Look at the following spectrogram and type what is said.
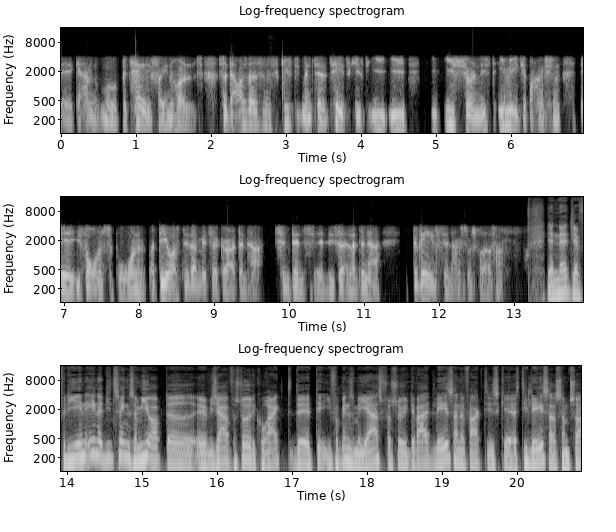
øh, gerne må betale for indholdet. Så der har også været sådan et skift, et mentalitetsskift i, i, i, i journalist, i mediebranchen øh, i forhold til brugerne. Og det er også det, der er med til at gøre den her tendens, øh, ligesom, eller den her bevægelse langsomt spreder sig. Ja, Nadja, fordi en, en af de ting, som I opdagede, øh, hvis jeg har forstået det korrekt, det, det, i forbindelse med jeres forsøg, det var, at læserne faktisk, øh, altså de læsere, som så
